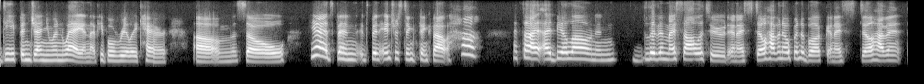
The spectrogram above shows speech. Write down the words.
deep and genuine way, and that people really care. Um, so yeah, it's been it's been interesting to think about. Huh, I thought I'd be alone and live in my solitude, and I still haven't opened a book, and I still haven't.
